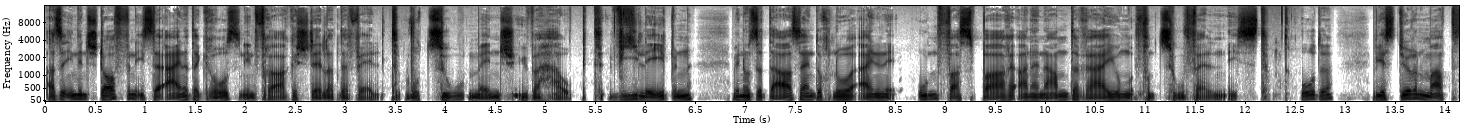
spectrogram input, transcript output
Also in den Stoffen ist er einer der großen Infragesteller der Welt. Wozu Mensch überhaupt? Wie leben, wenn unser Dasein doch nur eine unfassbare Aneinanderreihung von Zufällen ist. Oder wie es Dürrenmatt,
